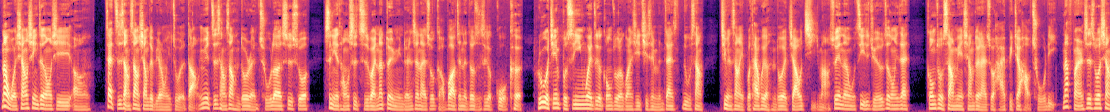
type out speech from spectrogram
那我相信这东西，呃。在职场上相对比较容易做得到，因为职场上很多人除了是说是你的同事之外，那对于你人生来说，搞不好真的都只是个过客。如果今天不是因为这个工作的关系，其实你们在路上基本上也不太会有很多的交集嘛。所以呢，我自己是觉得这东西在工作上面相对来说还比较好处理。那反而是说像，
